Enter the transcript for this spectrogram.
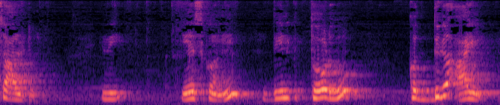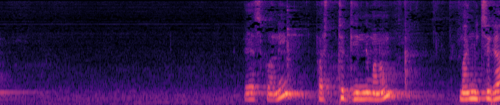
సాల్ట్ ఇవి వేసుకొని దీనికి తోడు కొద్దిగా ఆయిల్ వేసుకొని ఫస్ట్ దీన్ని మనం మంచిగా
